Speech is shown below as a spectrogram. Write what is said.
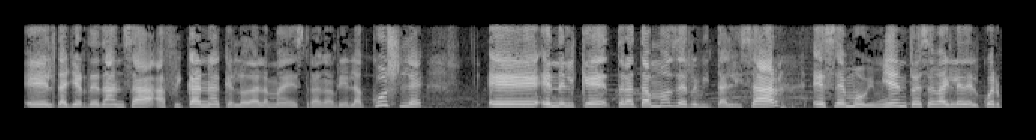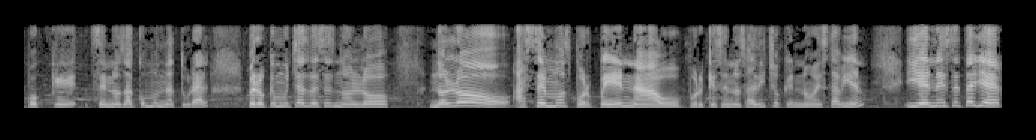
El taller de danza africana que lo da la maestra Gabriela Kushle, eh, en el que tratamos de revitalizar ese movimiento, ese baile del cuerpo que se nos da como natural, pero que muchas veces no lo no lo hacemos por pena o porque se nos ha dicho que no está bien. Y en este taller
